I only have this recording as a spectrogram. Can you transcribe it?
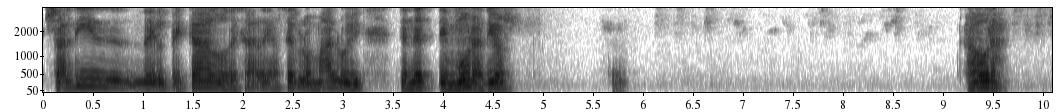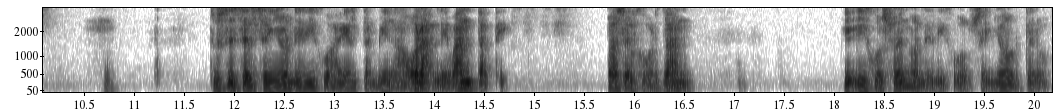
Salir del pecado, dejar de hacer lo malo y tener temor a Dios. Ahora. Entonces el Señor le dijo a él también, ahora levántate, pasa el Jordán. Y, Josué no le dijo, Señor, pero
